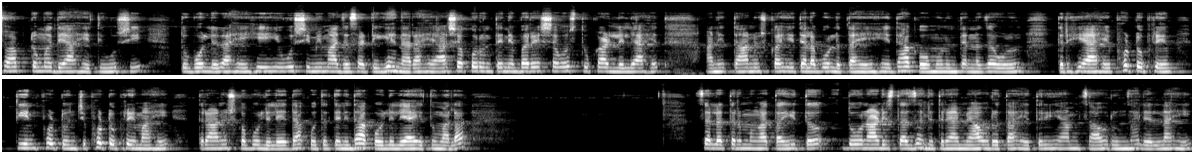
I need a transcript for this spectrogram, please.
सॉफ्टमध्ये आहे ती उशी तो बोललेला आहे ही ही उशी मी माझ्यासाठी घेणार आहे. अशा करून त्याने बऱ्याचशा वस्तू काढलेल्या आहेत आणि त्या अनुष्काही त्याला बोलत आहे हे दाखव म्हणून त्यांना जवळून तर हे आहे फोटो फ्रेम तीन फोटोंची फोटो फ्रेम आहे. तर अनुष्का बोललेली आहे दाखव. तर त्यांनी दाखवलेली आहे तुम्हाला. चला तर मग आता इथं दोन अडीच तास झाले तरी आम्ही आवरत आहे तरी हे आमचं आवरून झालेलं नाही.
